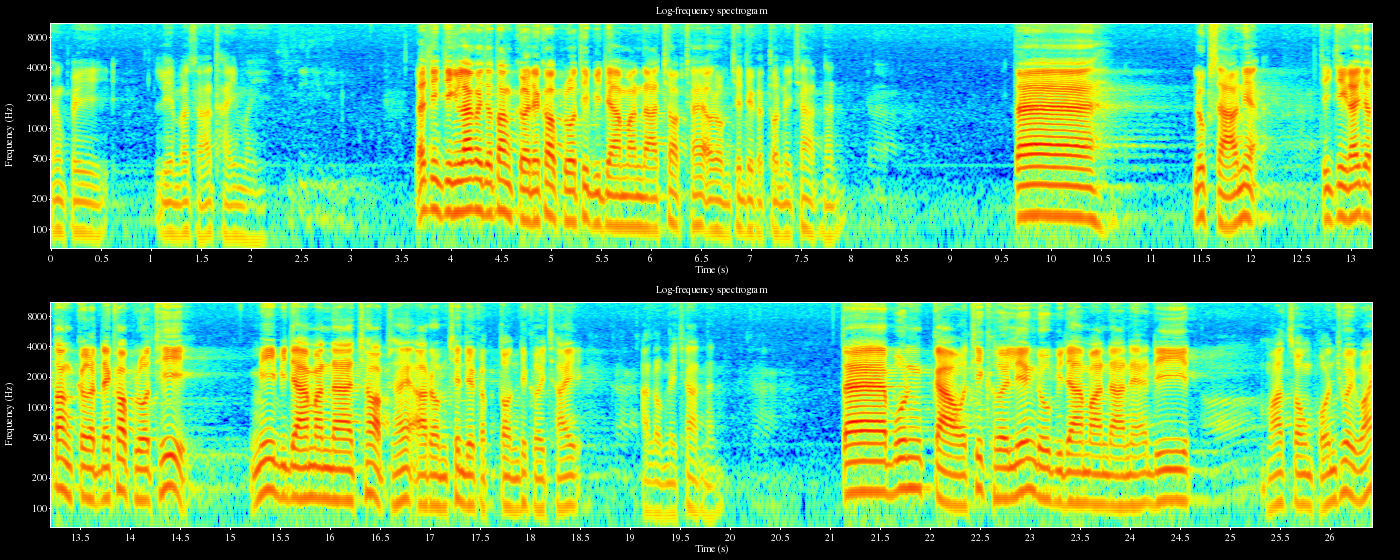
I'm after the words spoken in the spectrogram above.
ต้องไปเรียนภาษาไทยใหม่ และจริง ๆ แล้วก็จะต้องเกิดในครอบครัวที่บิดามารดาชอบใช้อารมณ์เช่นเดียวกับตนในชาตินั้น แต่ลูกสาวเนี่ยจริง ๆ แล้วจะต้องเกิดในครอบครัวที่มีบิดามารดาชอบใช้อารมณ์เช่นเดียวกับตนที่เคยใช้อารมณ์ในชาตินั้น แต่บุญเก่าที่เคยเลี้ยงดูบิดามารดาในอดีตมาส่งผลช่วยไว้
